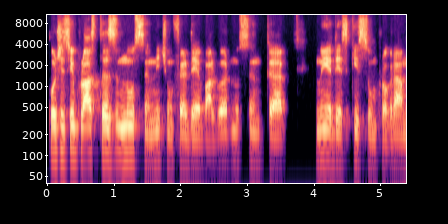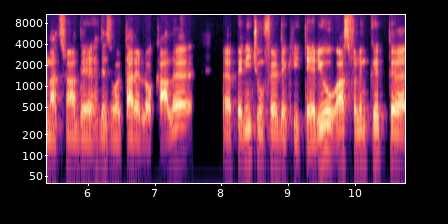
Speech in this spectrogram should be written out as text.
Pur și simplu, astăzi nu sunt niciun fel de evaluări, nu, sunt, nu e deschis un program național de dezvoltare locală, Uh, pe niciun fel de criteriu, astfel încât uh,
